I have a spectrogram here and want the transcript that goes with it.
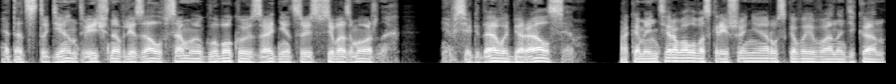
«Этот студент вечно влезал в самую глубокую задницу из всевозможных. И всегда выбирался», — прокомментировал воскрешение русского Ивана Декан.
